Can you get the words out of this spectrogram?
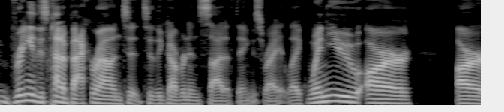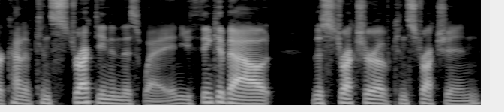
bringing this kind of back around to, to the governance side of things right like when you are are kind of constructing in this way and you think about the structure of construction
